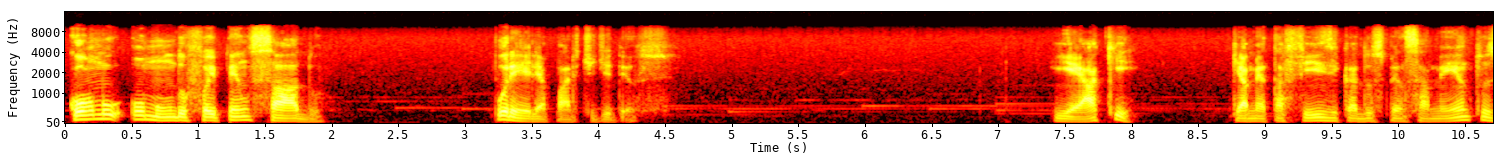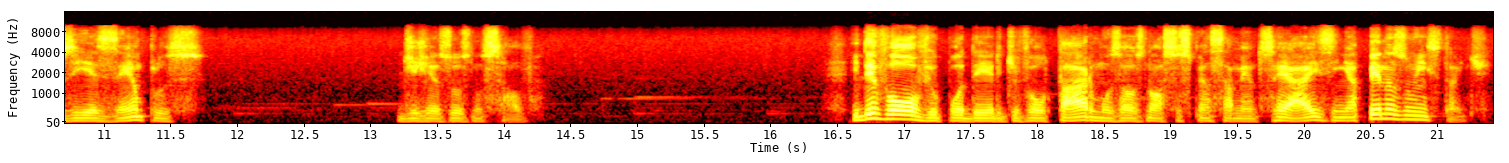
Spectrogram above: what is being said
Como o mundo foi pensado por ele a parte de Deus. E é aqui que a metafísica dos pensamentos e exemplos de Jesus nos salva. E devolve o poder de voltarmos aos nossos pensamentos reais em apenas um instante.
